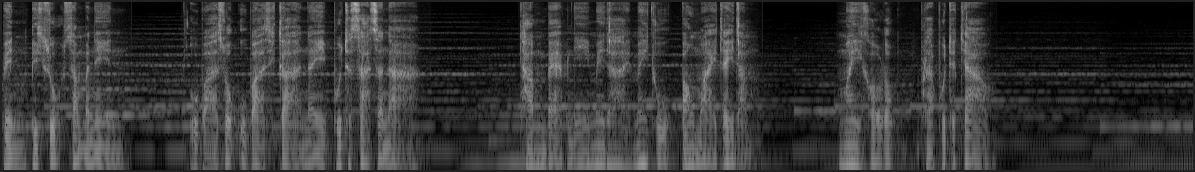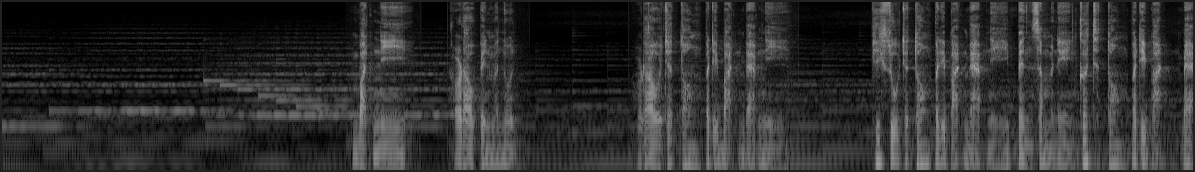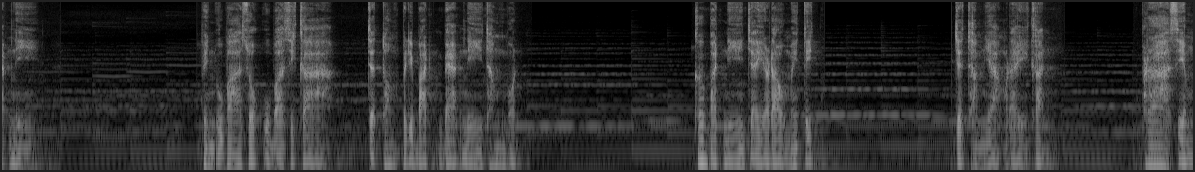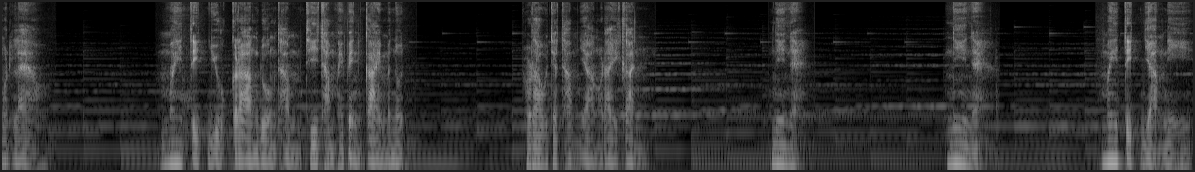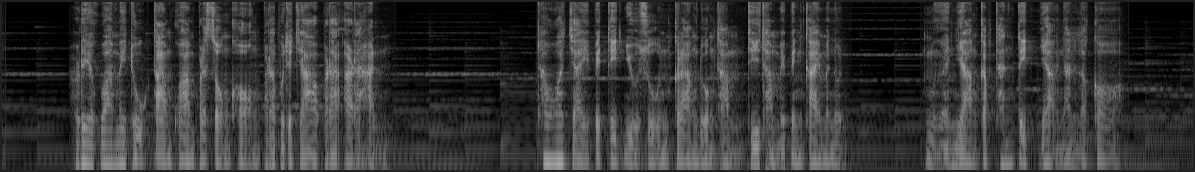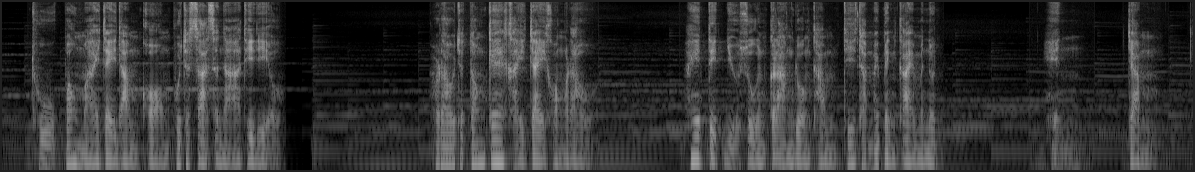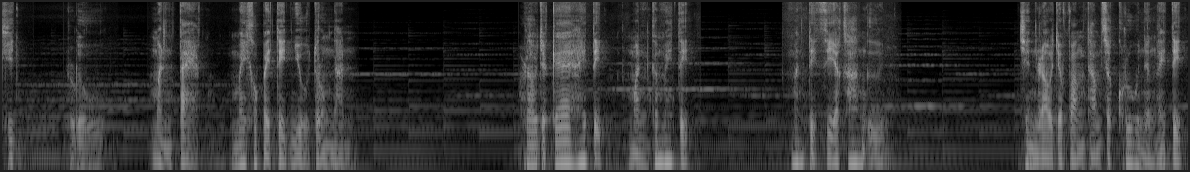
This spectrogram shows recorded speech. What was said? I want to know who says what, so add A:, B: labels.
A: เป็นภิกษุสัมมเนนอุบาสกอุบาสิกาในพุทธศาสนาทำแบบนี้ไม่ได้ไม่ถูกเป้าหมายใจดำไม่เคารพพระพุทธเจ้า บัดนี้เราเป็นมนุษย์ เราจะต้องปฏิบัติแบบนี้ ภิกษุจะต้องปฏิบัติแบบนี้ เป็นสมมเนก็จะต้องปฏิบัติแบบนี้ เป็นอุบาสกอุบาสิกาจะต้องปฏิบัติแบบนี้ทั้งหมด ก็บัดนี้ใจเราไม่ติด จะทำอย่างไรกัน พร่าเสียหมดแล้ว ไม่ติดอยู่กลางดวงธรรมที่ทำให้เป็นกายมนุษย์ เราจะทำอย่างไรกัน นี่แน่ นี่แน่ไม่ติดอย่างนี้ เรียกว่าไม่ถูกตามความประสงค์ของพระพุทธเจ้าพระอรหันต์ถ้าว่าใจไปติดอยู่ศูนย์กลางดวงธรรมที่ทำให้เป็นกายมนุษย์ เหมือนอย่างกับท่านติดอย่างนั้นแล้วก็ ถูกเป้าหมายใจดำของพุทธศาสนาทีเดียว เราจะต้องแก้ไขใจของเรา ให้ติดอยู่ศูนย์กลางดวงธรรมที่ทำให้เป็นกายมนุษย์ เห็นจำคิด รู้ มันแตกไม่เข้าไปติดอยู่ตรงนั้น เราจะแก้ให้ติดมันก็ไม่ติด มันติดเสียข้างอื่น เช่นเราจะฟังทำสักครู่หนึ่งให้ติด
